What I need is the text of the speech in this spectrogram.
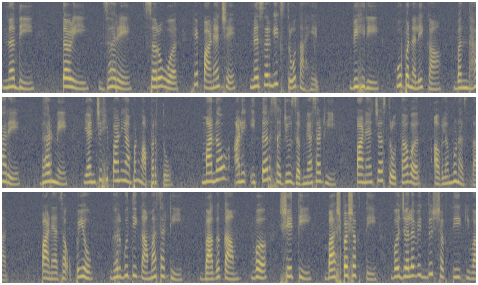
नदी तळी झरे सरोवर हे पाण्याचे नैसर्गिक स्रोत आहेत. विहिरी कूपनलिका बंधारे धरणे यांचेही पाणी आपण वापरतो. मानव आणि इतर सजीव जगण्यासाठी पाण्याच्या स्रोतावर अवलंबून असतात. पाण्याचा उपयोग घरगुती कामासाठी बागकाम व शेती बाष्पशक्ती व जलविद्युत शक्ती किंवा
